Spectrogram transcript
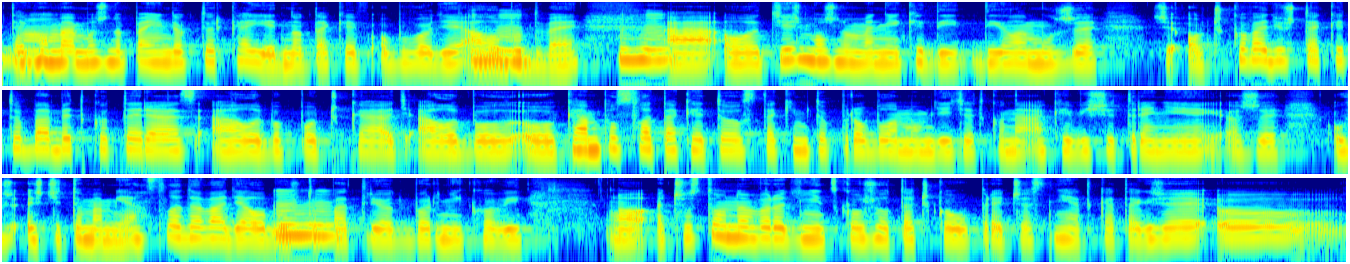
tak no. ho má možno pani doktorka jedno také v obvode mm-hmm. alebo dve. Mm-hmm. A o, tiež možno má niekedy dilemu, že, že očkovať už takéto babetko teraz, alebo počkať, alebo o, kam poslať takéto s takýmto problémom dieťatko na aké vyšetrenie, že už ešte to mám ja sledovať, alebo mm-hmm. už to mhm. patrí odborníkovi. O, a čo s tou novorodeneckou žltačkou predčasniatka. Takže o,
